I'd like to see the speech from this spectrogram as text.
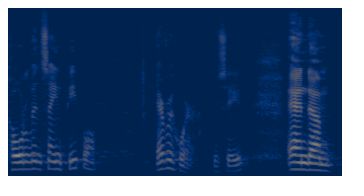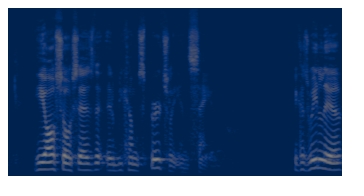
Total insane people everywhere, you see. And um, he also says that it'll become spiritually insane because we live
